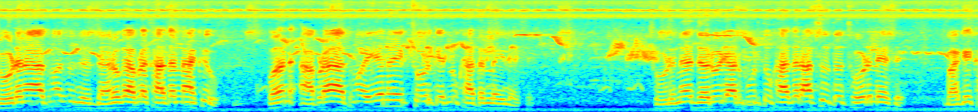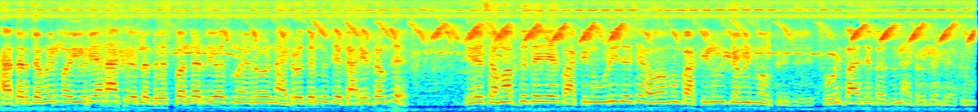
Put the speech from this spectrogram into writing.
છોડના હાથમાં શું છે? ધારો કે આપણે ખાતર નાખ્યું, પણ આપણા હાથમાં એ નહીં છોડ કેટલું ખાતર લઈ લેશે. છોડને જરૂરિયાત પૂરતું ખાતર આપશું તો છોડ લેશે. બાકી ખાતર જમીનમાં યુરિયા નાખ્યું એટલે દસ પંદર દિવસમાં એનો નાઇટ્રોજનનું જે કાર્યક્રમ છે, એ સમાપ્ત થઈ જાય, બાકીનું ઉડી જશે, હવામાં બાકીનું જમીનમાં ઉતરી જશે. છોડ પાસે કશું નાઇટ્રોજન રહેતું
